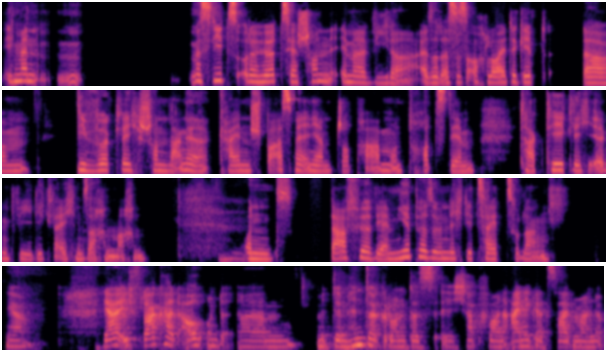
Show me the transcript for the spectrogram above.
ich meine, man sieht es oder hört es ja schon immer wieder. Also, dass es auch Leute gibt, ähm, die wirklich schon lange keinen Spaß mehr in ihrem Job haben und trotzdem tagtäglich irgendwie die gleichen Sachen machen. Mhm. Und dafür wäre mir persönlich die Zeit zu lang. Ja. Ja, ich frage halt auch und ähm, mit dem Hintergrund, dass ich habe vor einiger Zeit mal eine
